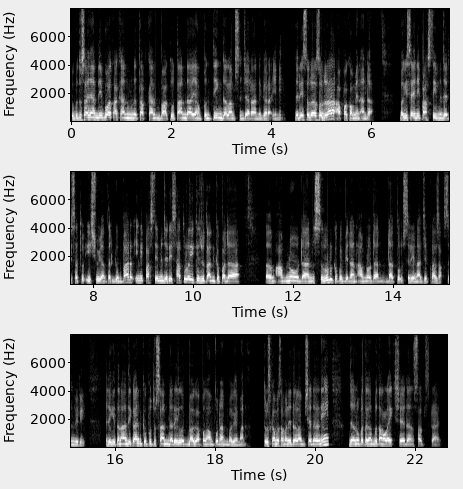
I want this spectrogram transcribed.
Keputusan yang dibuat akan menetapkan batu tanda yang penting dalam sejarah negara ini. Jadi saudara-saudara, apa komen Anda? Bagi saya ini pasti menjadi satu isu yang tergempar, ini pasti menjadi satu lagi kejutan kepada um, AMNO dan seluruh kepemimpinan AMNO dan Datuk Seri Najib Razak sendiri. Jadi kita nantikan keputusan dari lembaga pengampunan bagaimana. Terus kamu sama di dalam channel ini. Jangan lupa tekan butang like, share, dan subscribe.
